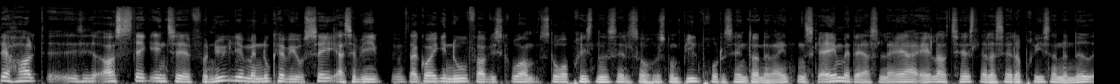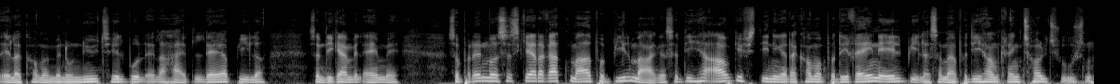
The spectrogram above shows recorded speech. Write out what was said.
det holdt øh, også stik indtil for nylig, men nu kan vi jo se, altså vi, der går ikke endnu, før vi skriver om store prisnedsættelser hos nogle bilproducenterne, der enten skal af med deres lager, eller Tesla, der sætter priserne ned, eller kommer med nogle nye tilbud, eller har et lagerbiler, som de gerne vil af med. Så på den måde, så sker der ret meget på bilmarkedet. Så de her afgiftsstigninger, der kommer på de rene elbiler, som er på de her omkring 12.000,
